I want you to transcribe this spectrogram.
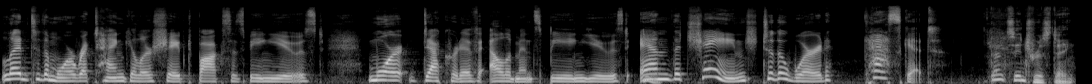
led to the more rectangular shaped boxes being used, more decorative elements being used, and the change to the word casket. That's interesting.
